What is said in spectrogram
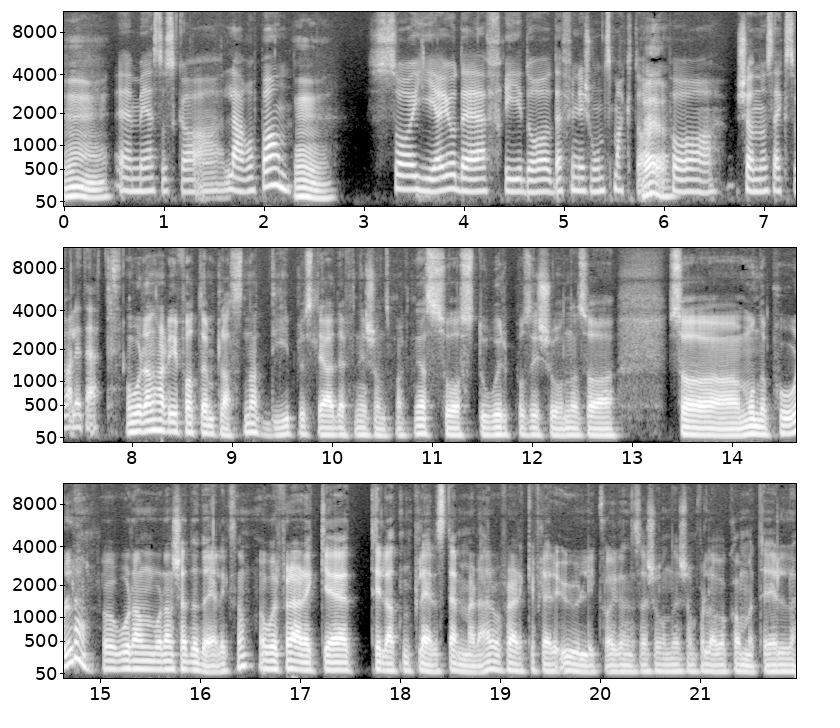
mm, eh, vi som skal lære opp barn, mm, så gir jo det fri da definisjonsmakt da, Ja, ja. på kjønn og seksualitet. Hvordan har de fått den plassen at de plutselig har definisjonsmakten? De har så stor posisjon og så, så monopol, da. Hvordan, hvordan skjedde det, liksom? Og hvorfor er det ikke tillatt flere stemmer der? Hvorfor er det ikke flere ulike organisasjoner som får lov å komme til?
